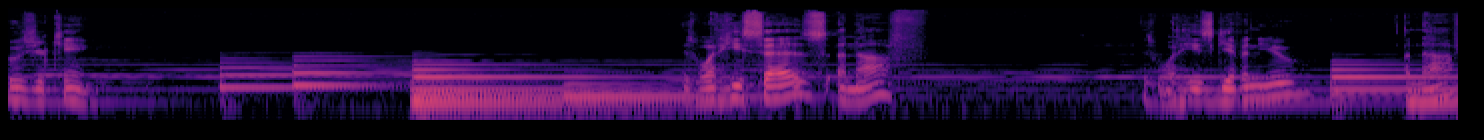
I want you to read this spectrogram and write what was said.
Who's your king? Is what he says enough? Is what he's given you enough?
